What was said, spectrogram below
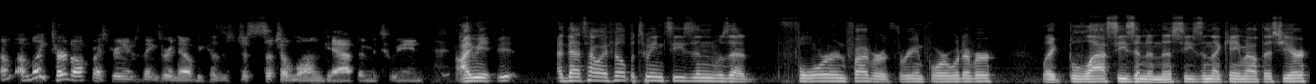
I'm, I'm like turned off by Stranger Things right now because it's just such a long gap in between. I mean, it, that's how I felt between season was that four and five or three and four or whatever. Like the last season and this season that came out this year,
